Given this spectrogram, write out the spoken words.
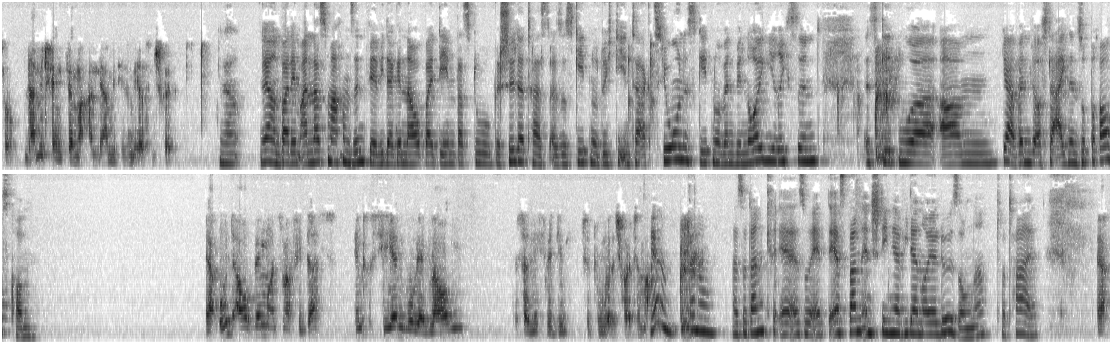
So, damit fängt es ja mal an, ja, mit diesem ersten Schritt. Ja. Ja, und bei dem Andersmachen sind wir wieder genau bei dem, was du geschildert hast. Also es geht nur durch die Interaktion, es geht nur, wenn wir neugierig sind, es geht nur, ähm, ja, wenn wir aus der eigenen Suppe rauskommen. Ja, und auch wenn wir uns mal für das interessieren, wo wir glauben, das hat nichts mit dem zu tun, was ich heute mache. Ja, genau. Also dann, also erst dann entstehen ja wieder neue Lösungen, ne? Total. Ja.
